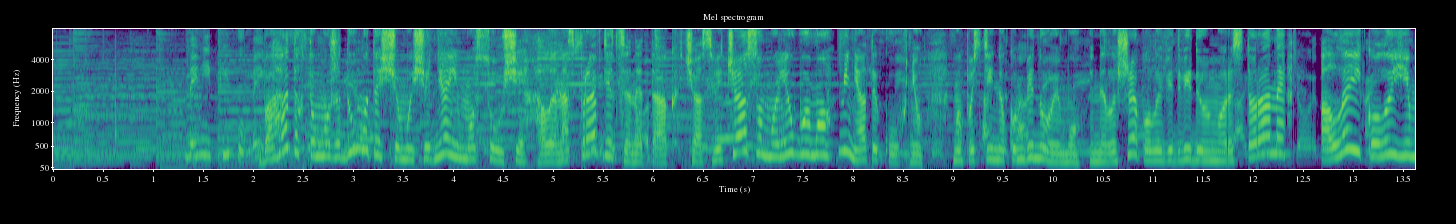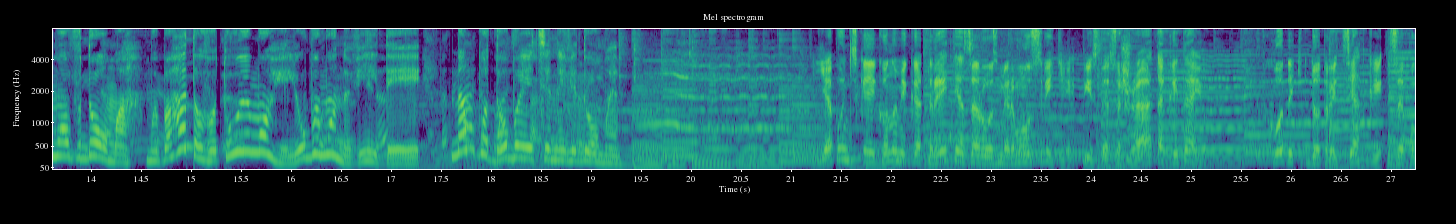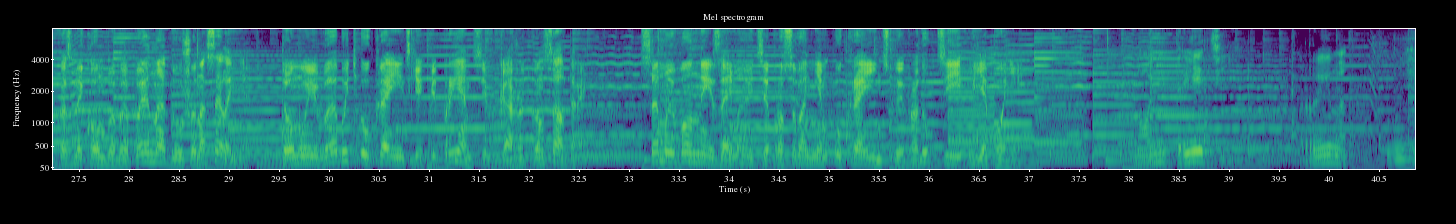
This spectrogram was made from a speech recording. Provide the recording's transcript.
Багато хто може думати, що ми щодня їмо суші, але насправді це не так. Час від часу ми любимо міняти кухню. Ми постійно комбінуємо і не лише коли відвідуємо ресторани, але й коли їмо вдома. Ми багато готуємо і любимо нові ідеї. Нам подобається невідоме. Японська економіка третя за розмірами у світі після США та Китаю. Входить до тридцятки за показником ВВП на душу населення. Тому і вабить українських підприємців, кажуть консалтери. Саме вони займаються просуванням української продукції в Японії. но они третий рынок в мире.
